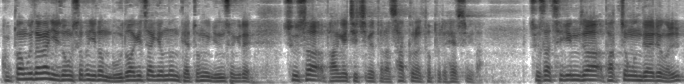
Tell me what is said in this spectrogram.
국방부 장관 이종섭은 이런 무도하기 짝이 없는 대통령 윤석열의 수사 방해 지침에 따라 사건을 덮으려 했습니다. 수사 책임자 박정훈 대령을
